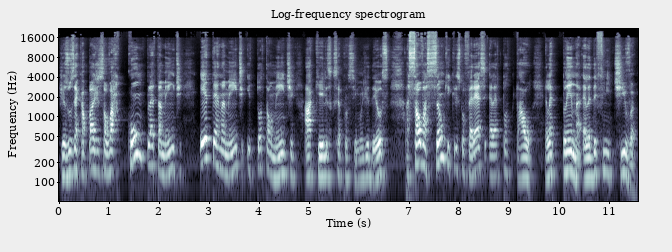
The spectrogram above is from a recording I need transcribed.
Jesus é capaz de salvar completamente eternamente e totalmente àqueles que se aproximam de Deus. A salvação que Cristo oferece, ela é total, ela é plena, ela é definitiva.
